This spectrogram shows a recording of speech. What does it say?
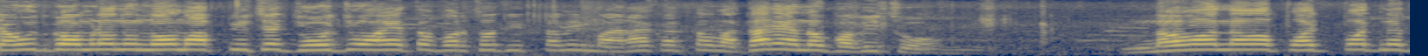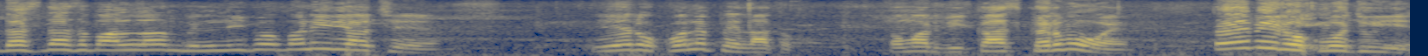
ચૌદ ગામડાનું નામ આપ્યું છે. જોજો અહીંયા તો વર્ષોથી તમે મારા કરતા વધારે અનુભવી છો. નવા નવા પાંચ પાંચ ને દસ દસ બાલ બિલ્ડિંગો બની રહ્યા છે. એ રોકો ને પહેલાં તો તમારો વિકાસ કરવો હોય તો એ બી રોકવો જોઈએ.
